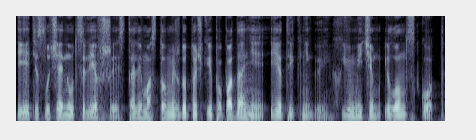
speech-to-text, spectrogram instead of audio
И эти случайно уцелевшие стали мостом между точкой попадания и этой книгой Хью Мичем и Лон Скотт.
